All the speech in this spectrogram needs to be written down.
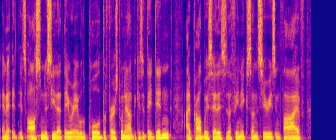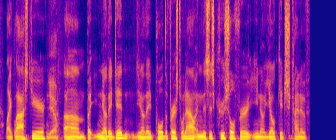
And it, it's awesome to see that they were able to pull the first one out because if they didn't, I'd probably say this is a Phoenix Sun series in five, like last year. Yeah. Um, but you know they did. You know they pulled the first one out, and this is crucial for you know Jokic kind of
